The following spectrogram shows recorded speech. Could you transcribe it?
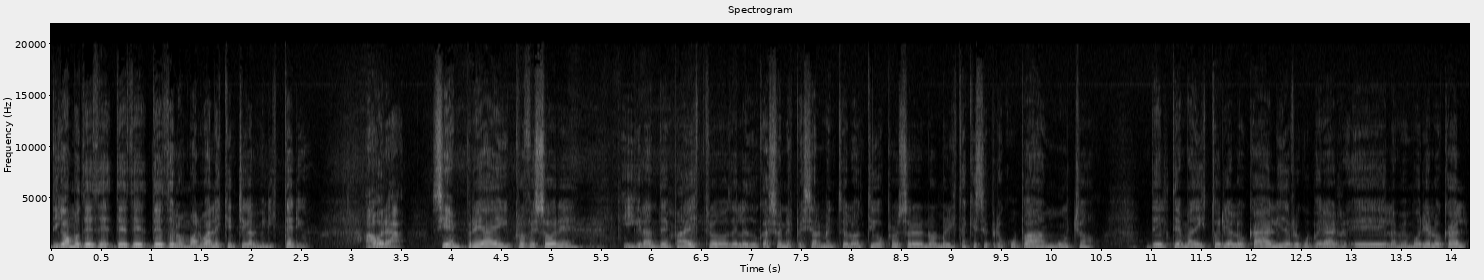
digamos, desde, desde, desde los manuales que entrega el ministerio. Ahora, siempre hay profesores y grandes maestros de la educación, especialmente los antiguos profesores normalistas que se preocupaban mucho del tema de historia local y de recuperar eh, la memoria local,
